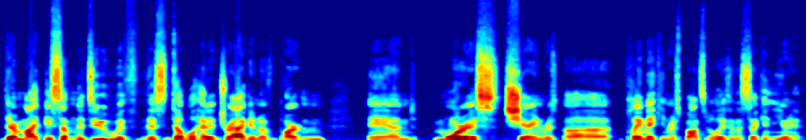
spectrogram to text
there might be something to do with this double-headed dragon of Barton and Morris sharing uh, playmaking responsibilities in the second unit.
